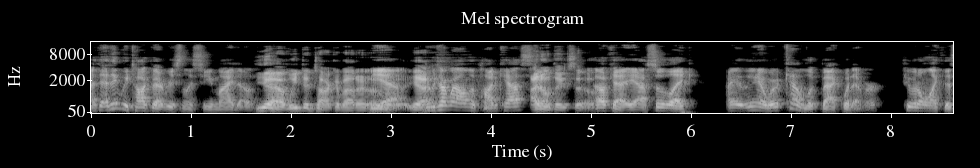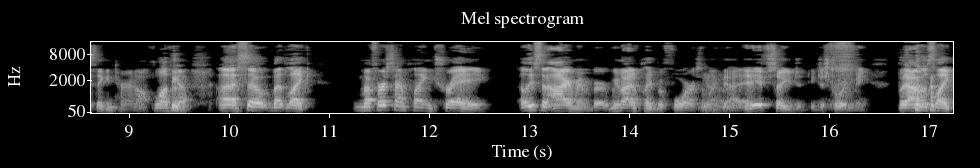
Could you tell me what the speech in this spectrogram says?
I, th- I think we talked about it recently, so you might have. yeah, we did talk about it. uh, Yeah. yeah. Did we talk about it on the podcast? I don't think so. Okay, yeah. So like, I you know we kind of look back. Whatever. If people don't like this, they can turn it off. Love you. uh, so, but like my first time playing Trey, at least that I remember, we might have played before or something Yeah. like that. If so, you, you destroyed me. But I was like.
